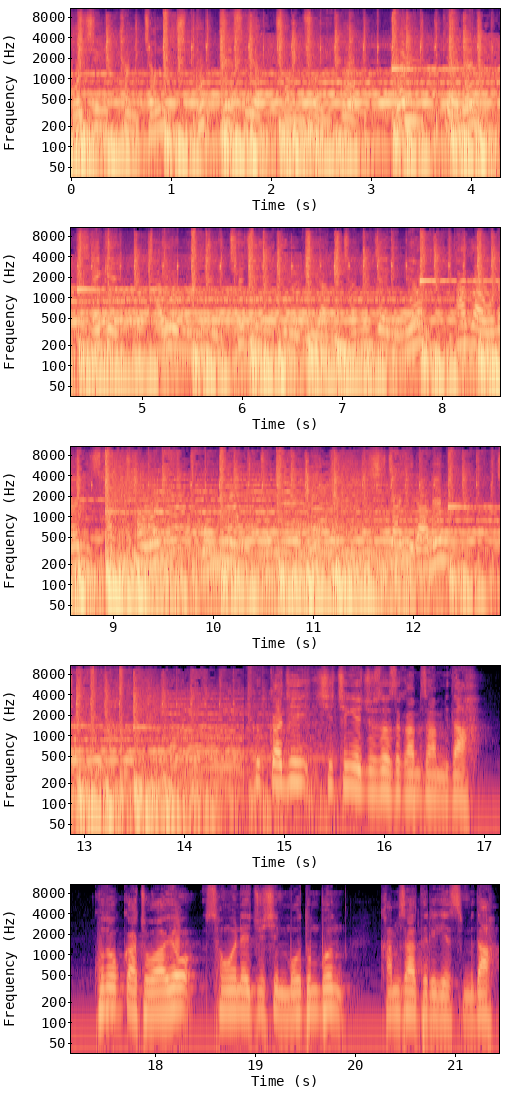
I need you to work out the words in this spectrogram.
워싱턴 정치 부패 세력 청소이고 넓게는 세계 자유민주 체제유지를 위한 전쟁이며 다가오는 4차원 문명 전쟁의 시작이라는 점입니다. 끝까지 시청해 주셔서 감사합니다. 구독과 좋아요 성원해 주신 모든 분 감사드리겠습니다.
